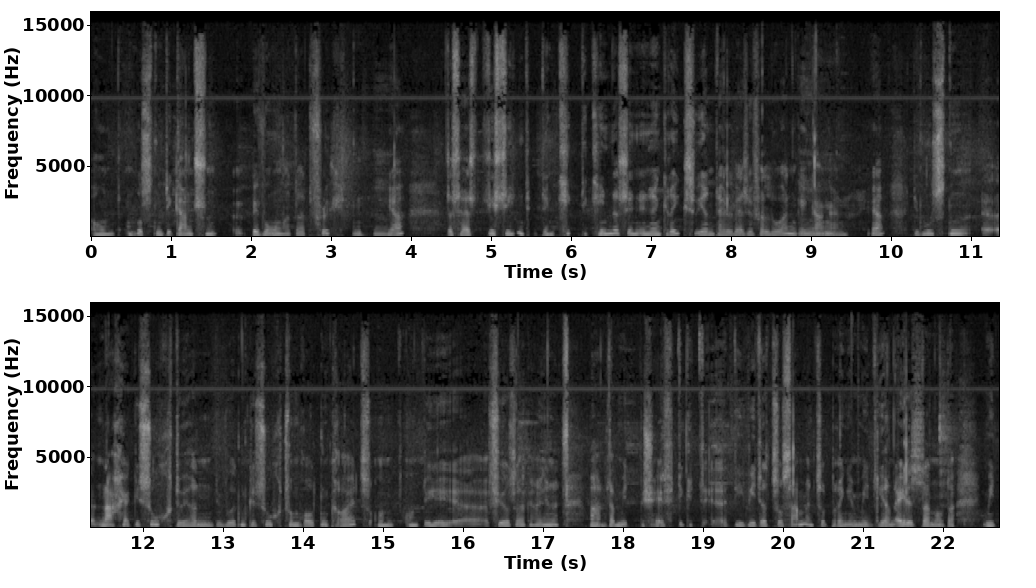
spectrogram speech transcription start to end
und mussten die ganzen Bewohner dort flüchten. Mhm. Ja? Das heißt, die, sind, die Kinder sind in den Kriegsviren teilweise verloren mhm. gegangen. Mhm. Ja, die mussten äh, nachher gesucht werden. Die wurden gesucht vom Roten Kreuz und, und die äh, Fürsorgerinnen waren damit beschäftigt, äh, die wieder zusammenzubringen mit ihren Eltern oder mit,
